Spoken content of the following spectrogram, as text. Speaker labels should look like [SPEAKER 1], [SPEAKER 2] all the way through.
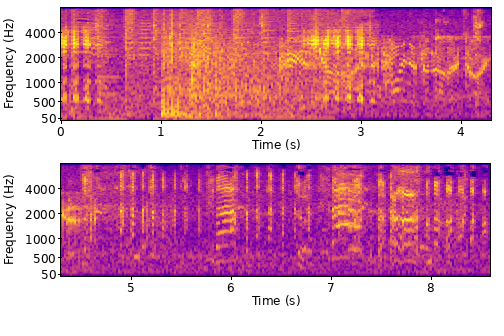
[SPEAKER 1] Find us
[SPEAKER 2] another target.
